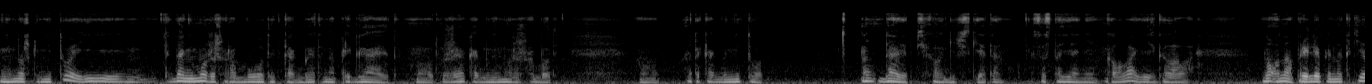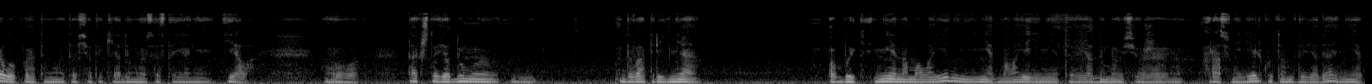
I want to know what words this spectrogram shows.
немножко не то, и тогда не можешь работать, как бы это напрягает, вот, уже как бы не можешь работать. Вот, это как бы не то. Ну, давит психологически это состояние. Голова есть голова. Но она прилеплена к телу, поэтому это все-таки, я думаю, состояние тела. Вот. Так что я думаю, 2-3 дня побыть не на малоедении, нет, малоедение это, я думаю, все же раз в недельку, там две, да, нет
